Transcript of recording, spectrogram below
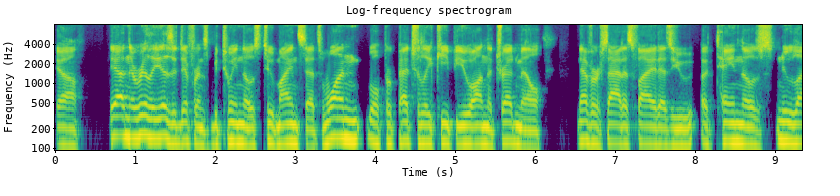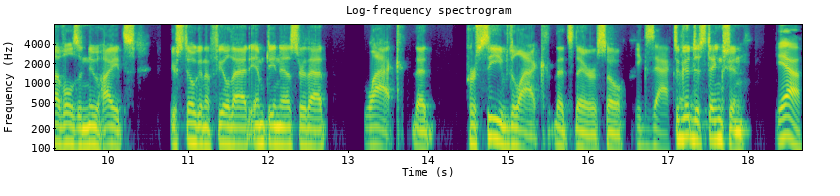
Yeah. Yeah. And there really is a difference between those two mindsets. One will perpetually keep you on the treadmill, never satisfied as you attain those new levels and new heights. You're still going to feel that emptiness or that lack, that perceived lack that's there. So exactly, it's a good distinction. Yeah.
